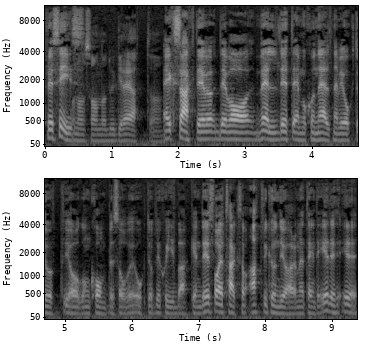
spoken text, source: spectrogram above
precis. På någon sån och du grät. Och... Exakt, det, det, var väldigt emotionellt när vi åkte upp, jag och en kompis och vi åkte upp till skidbacken. Dels var jag tacksam att vi kunde göra men jag tänkte, är det, är det,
